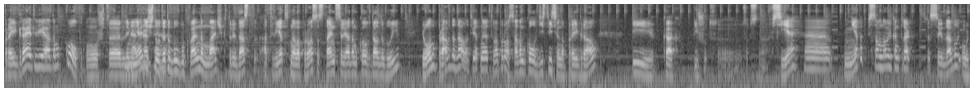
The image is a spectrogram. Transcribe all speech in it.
проиграет ли Адам Кол, потому что для Да, меня да, лично да. вот это был буквально матч, который даст ответ на вопрос, останется ли Адам Кол в WWE, и он правда дал ответ на этот вопрос. Адам Кол действительно проиграл, и как пишут, э, собственно, все, э, не подписал новый контракт с AEW. Ой,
